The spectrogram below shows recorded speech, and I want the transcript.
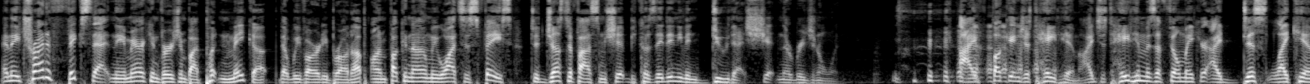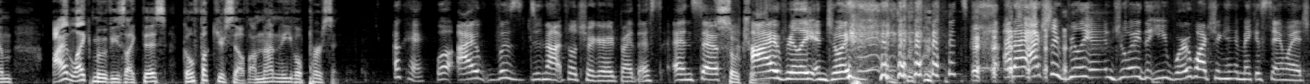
And they try to fix that in the American version by putting makeup that we've already brought up on fucking Naomi Watts' face to justify some shit because they didn't even do that shit in the original one. I fucking just hate him. I just hate him as a filmmaker. I dislike him. I like movies like this. Go fuck yourself. I'm not an evil person. Okay. Well, I was did not feel triggered by this, and so, So. I really enjoyed it. and I actually really enjoyed that you were watching him make a sandwich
